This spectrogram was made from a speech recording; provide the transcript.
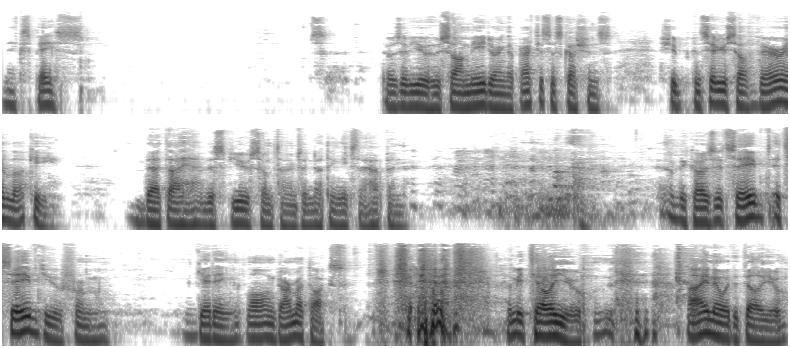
Make space. Those of you who saw me during the practice discussions should consider yourself very lucky that I have this view sometimes and nothing needs to happen. because it saved it saved you from getting long dharma talks. Let me tell you. I know what to tell you.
